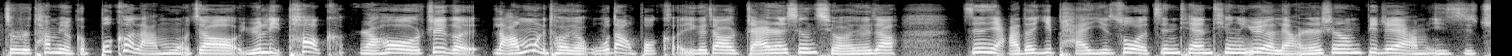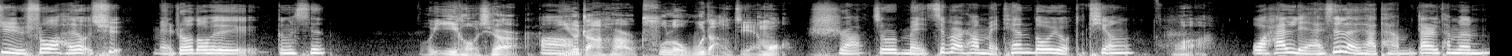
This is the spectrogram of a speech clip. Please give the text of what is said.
就是他们有个播客栏目叫“于理 Talk”，然后这个栏目里头有五档播客，一个叫“宅人星球”，一个叫金牙的一排一座，今天听月亮人生 BGM，以及据说很有趣，每周都会更新。我一口气儿、哦一个账号出了五档节目，是啊，就是每基本上每天都有的听。哇，我还联系了一下他们，但是他们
